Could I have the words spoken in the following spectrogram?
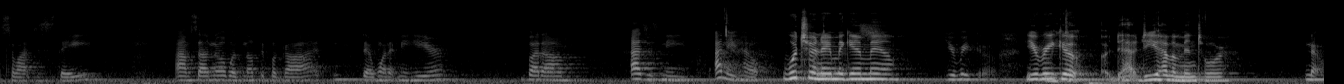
so I just stayed. Um, so I know it was nothing but God that wanted me here. But um, I just need, I need help. What's your name again, ma'am? Eureka. Eureka, uh, do you have a mentor? No.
